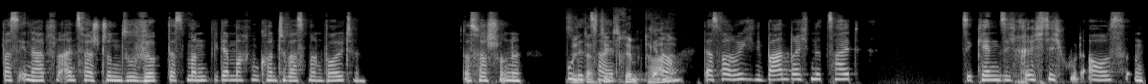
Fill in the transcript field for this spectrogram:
was innerhalb von ein, zwei Stunden so wirkt, dass man wieder machen konnte, was man wollte. Das war schon eine coole Sind das Zeit. Die? Genau. Das war wirklich eine bahnbrechende Zeit. Sie kennen sich richtig gut aus und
